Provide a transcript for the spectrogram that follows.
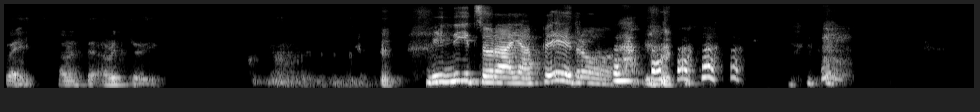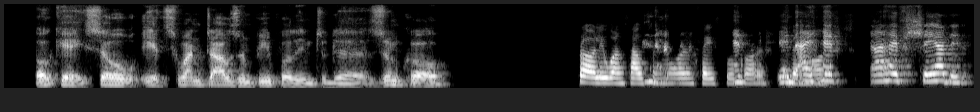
Wait, ahorita, ahorita te digo. We need Soraya, Pedro. Okay, so it's one thousand people into the Zoom call. Probably 1,000 more on Facebook And, or and I more. have, I have shared it,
